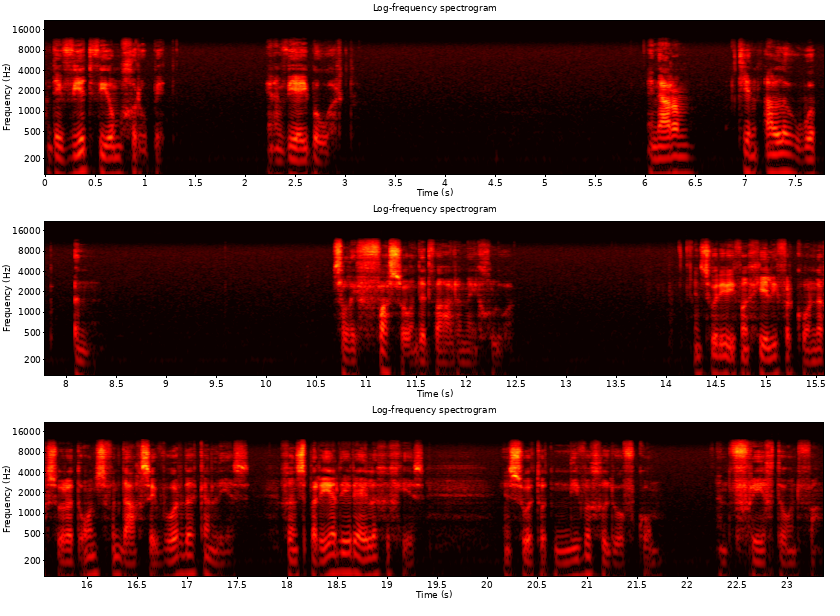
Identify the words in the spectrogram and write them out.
Want hy weet wie hom geroep het en aan wie hy behoort. En daarom teen alle hoop in sal hy vashou aan dit waarin hy glo. En so die evangelie verkondig sodat ons vandag sy woorde kan lees, geïnspireer deur die Heilige Gees en so tot nuwe geloof kom en vreugde ontvang.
